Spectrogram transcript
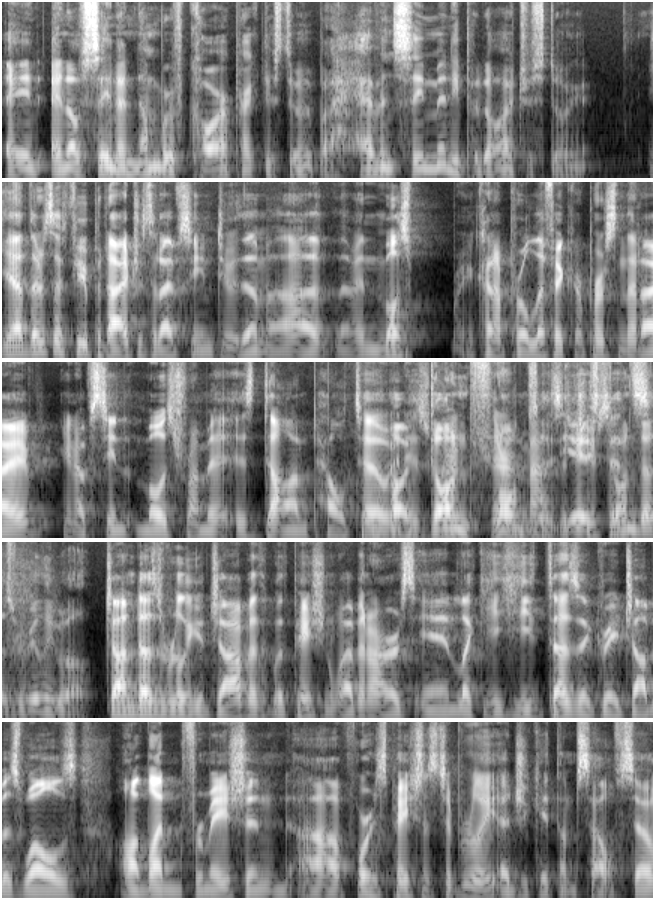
And, and I've seen a number of chiropractors doing it, but I haven't seen many podiatrists doing it. Yeah, there's a few podiatrists that I've seen do them. Uh, I mean, most kind of prolific or person that I you know have seen most from it is Don Pelto. Oh, Don flogs Yes, Don does really well. John does a really good job with, with patient webinars, and like he, he does a great job as well as online information uh, for his patients to really educate themselves. So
